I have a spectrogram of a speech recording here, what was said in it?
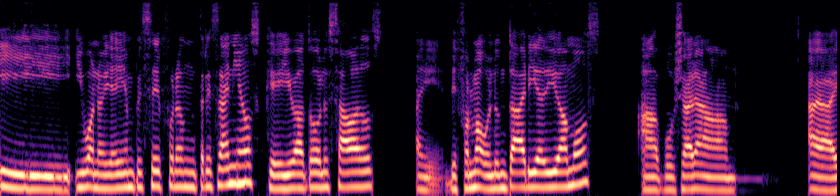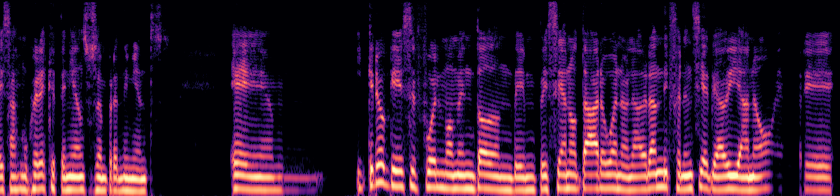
Y, bueno, y ahí empecé, fueron tres años que iba todos los sábados eh, de forma voluntaria, digamos, a apoyar a, a esas mujeres que tenían sus emprendimientos. Em, y creo que ese fue el momento donde empecé a notar, bueno, la gran diferencia que había, ¿no? Entre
